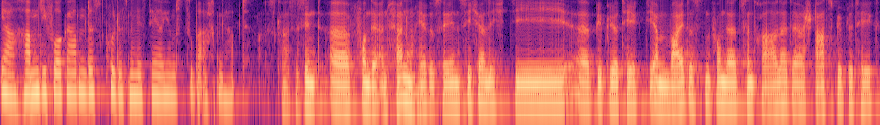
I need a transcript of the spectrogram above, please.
ja, haben die Vorgaben des Kultusministeriums zu beachten gehabt. Alles klar. Sie sind äh, von der Entfernung her gesehen sicherlich die äh, Bibliothek, die am weitesten von der Zentrale der Staatsbibliothek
